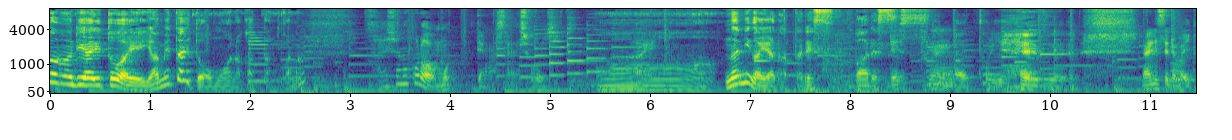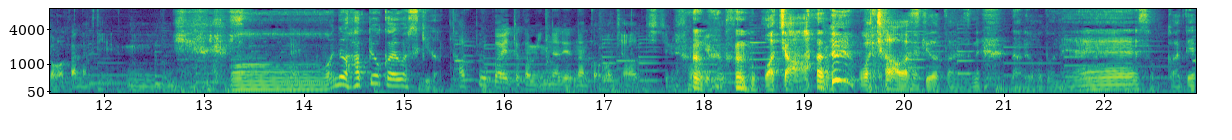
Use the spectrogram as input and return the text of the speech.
ば無理やりとはいえやめたいとは思わなかったのかな？最初の頃は思ってましたね正直。はい、何が嫌だった？レッスン？バーレッスン？レッスンがとりあえず何すればいいか分かんなくて。うんああでも発表会は好きだった発表会とかみんなでなんかわちゃーってしてる わちゃー。わちゃーは好きだったんですね。なるほどね。そっか。で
